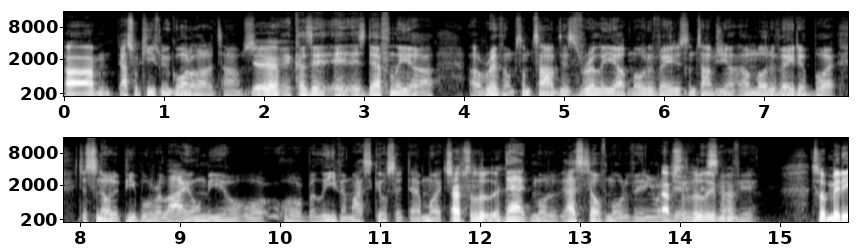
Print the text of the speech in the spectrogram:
Um, that's what keeps me going a lot of times. Yeah, yeah. Because it, it, it's definitely a, a rhythm. Sometimes it's really up motivated. Sometimes you're unmotivated. But just to know that people rely on me or, or, or believe in my skill set that much. Absolutely. That motive. That's self motivating. Right Absolutely, there itself, man. Yeah. So Midi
